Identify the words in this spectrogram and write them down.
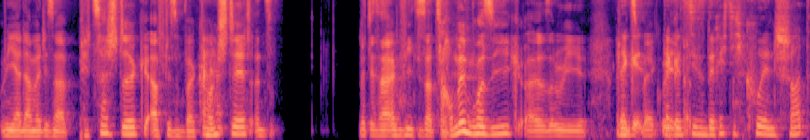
wie er da mit dieser Pizzastück auf diesem Balkon Aha. steht und mit dieser, irgendwie dieser Trommelmusik, also wie da, da gibt es diesen richtig coolen Shot,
